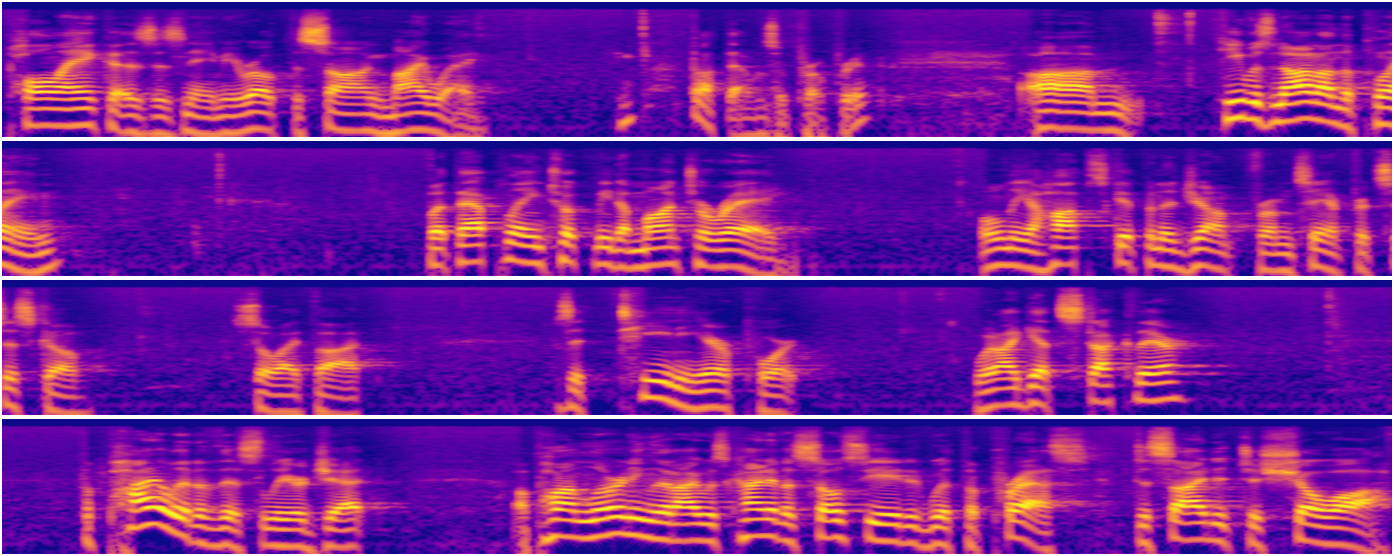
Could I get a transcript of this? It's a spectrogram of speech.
Paul Anka is his name. He wrote the song My Way. I thought that was appropriate. Um, he was not on the plane, but that plane took me to Monterey, only a hop, skip, and a jump from San Francisco, so I thought. It was a teeny airport. Would I get stuck there? The pilot of this Learjet upon learning that I was kind of associated with the press, decided to show off.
